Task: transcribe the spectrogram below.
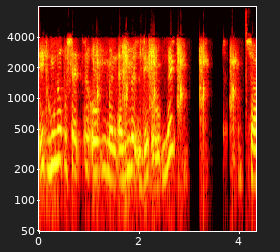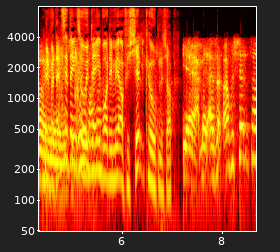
ikke 100% åben, men alligevel lidt åben, ikke? Så, Men hvordan øh, ser så dagen det så er ud i dag, hvor det mere officielt kan åbnes op? Ja, men altså officielt så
